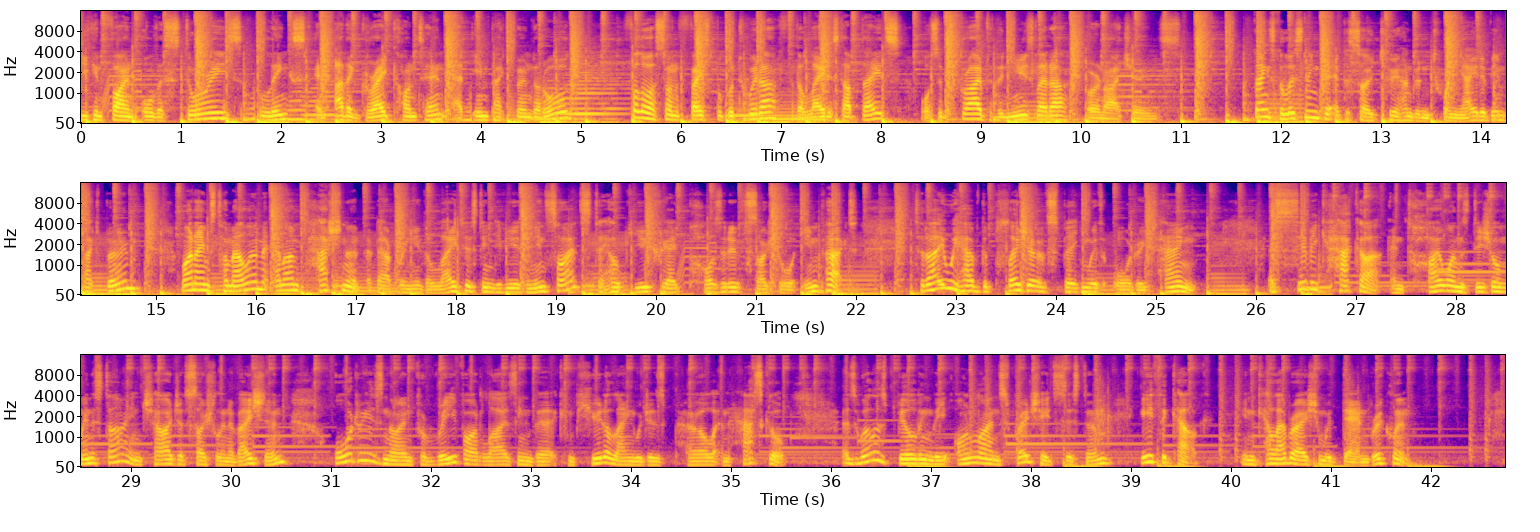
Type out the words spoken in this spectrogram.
You can find all the stories, links, and other great content at impactboom.org. Follow us on Facebook or Twitter for the latest updates, or subscribe to the newsletter or on iTunes. Thanks for listening to episode 228 of Impact Boom. My name's Tom Allen, and I'm passionate about bringing the latest interviews and insights to help you create positive social impact. Today, we have the pleasure of speaking with Audrey Tang. A civic hacker and Taiwan's digital minister in charge of social innovation, Audrey is known for revitalising the computer languages Perl and Haskell, as well as building the online spreadsheet system EtherCalc in collaboration with Dan Bricklin.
